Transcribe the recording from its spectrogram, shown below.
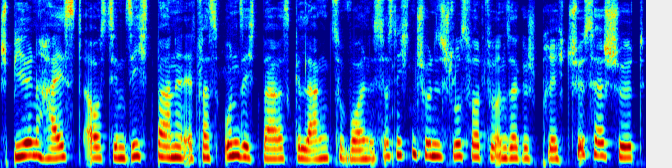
Spielen heißt, aus dem Sichtbaren in etwas Unsichtbares gelangen zu wollen. Ist das nicht ein schönes Schlusswort für unser Gespräch? Tschüss, Herr Schütt.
